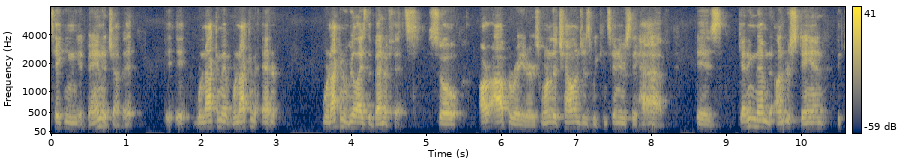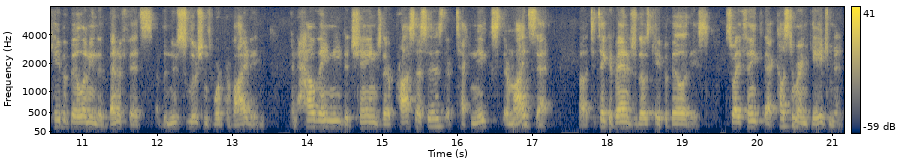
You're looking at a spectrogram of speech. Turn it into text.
taking advantage of it, it, we're not going to we're not going to we're not going to realize the benefits. So our operators, one of the challenges we continuously have is getting them to understand the capability and the benefits of the new solutions we're providing and how they need to change their processes, their techniques, their mindset uh, to take advantage of those capabilities. So I think that customer engagement,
